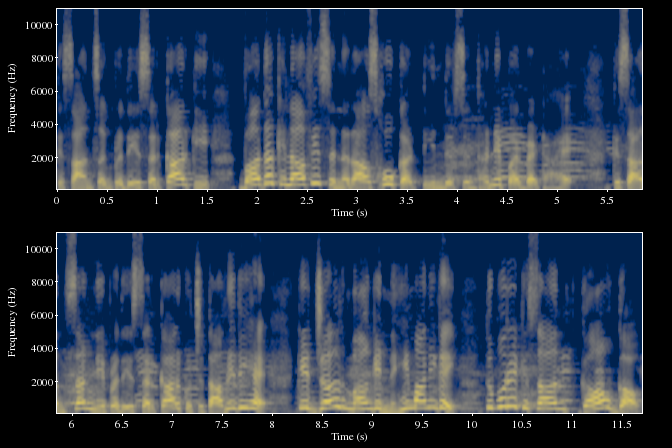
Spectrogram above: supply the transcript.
किसान संघ प्रदेश सरकार की वादा खिलाफी से नाराज़ होकर तीन दिवसीय धरने पर बैठा है। किसान संघ ने प्रदेश सरकार को चेतावनी दी है कि जल्द मांगे नहीं मानी गई तो पूरे किसान गाँव गाँव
